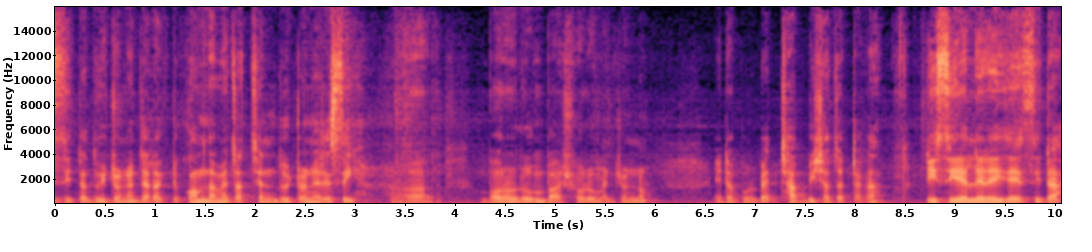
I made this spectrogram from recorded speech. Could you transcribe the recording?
এসিটা দুই টনের, যারা একটু কম দামে চাচ্ছেন, দুই টনের এসি। বড় রুম বা শোরুমের জন্য এটা পড়বে ছাব্বিশ হাজার টাকা। টিসিএল এর এই এসিটা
